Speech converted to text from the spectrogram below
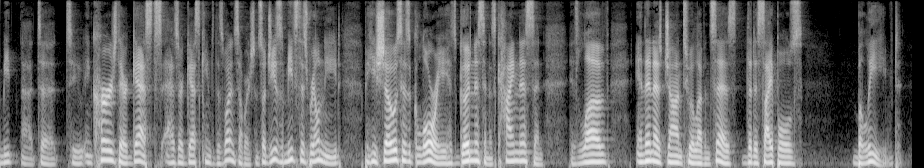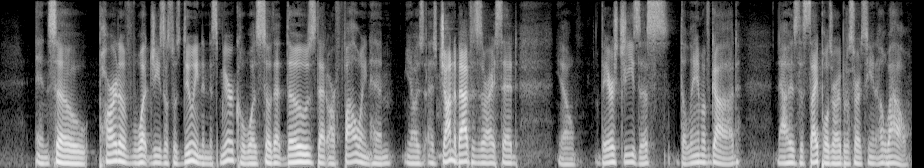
meet uh, to to encourage their guests as their guests came to this wedding celebration. So Jesus meets this real need, but he shows his glory, his goodness, and his kindness and his love. And then, as John two eleven says, the disciples believed. And so, part of what Jesus was doing in this miracle was so that those that are following him, you know, as, as John the Baptist has already said, you know, there's Jesus, the Lamb of God. Now his disciples are able to start seeing, oh wow,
